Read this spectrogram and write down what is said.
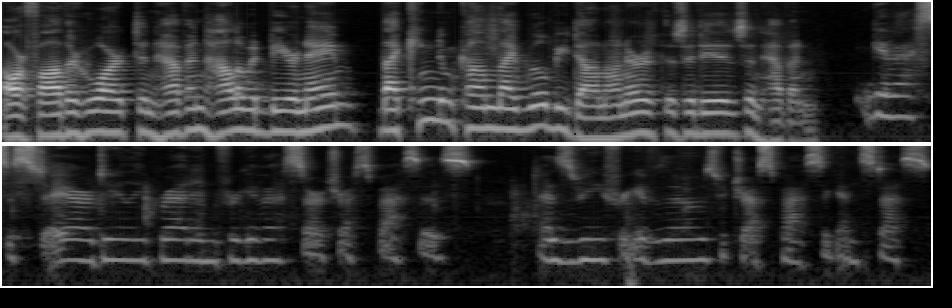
Our Father who art in heaven, hallowed be your name. Thy kingdom come, thy will be done on earth as it is in heaven. Give us this day our daily bread and forgive us our trespasses, as we forgive those who trespass against us.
